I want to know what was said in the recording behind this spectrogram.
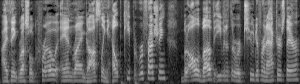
I think Russell Crowe and Ryan Gosling helped keep it refreshing, but all above, even if there were two different actors there,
